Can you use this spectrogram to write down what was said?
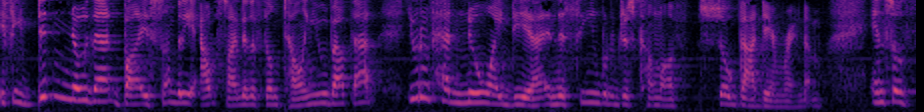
If you didn't know that by somebody outside of the film telling you about that, you would have had no idea, and the scene would have just come off so goddamn random. And so th-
